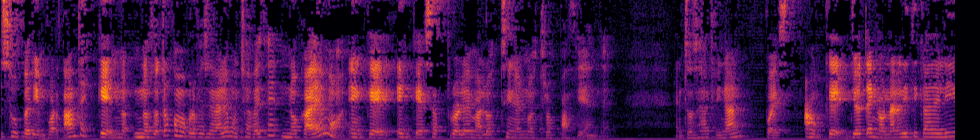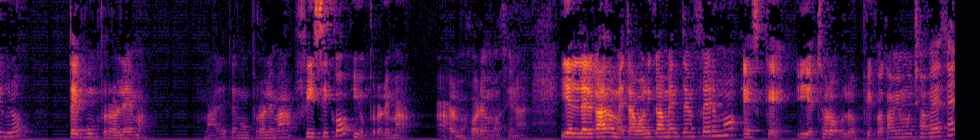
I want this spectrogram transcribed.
súper importante, que no- nosotros como profesionales muchas veces no caemos en que, en que esos problemas los tienen nuestros pacientes. Entonces, al final, pues, aunque yo tenga una analítica de libro, tengo un problema, ¿vale? Tengo un problema físico y un problema a lo mejor emocional. Y el delgado metabólicamente enfermo es que, y esto lo, lo explico también muchas veces,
